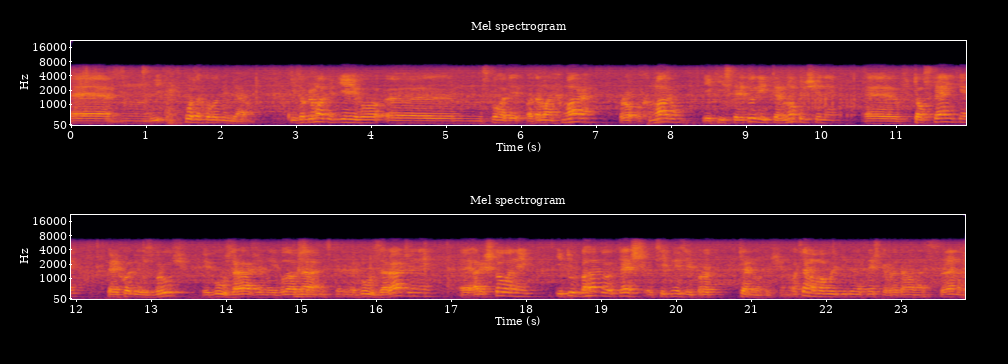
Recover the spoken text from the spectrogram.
е, поза Холодним Яром. І, зокрема, тут є його е, спогади Отаман Хмара про Хмару, який з території Тернопільщини е, в Товстеньке переходив з Бруч і був зараджений, була одна, був зараджений, е, арештований. І тут багато теж в цій книзі про Тернопільщину. Оце, мабуть, єдина книжка про Тамана Селеного,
